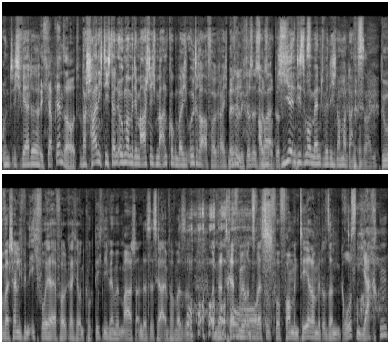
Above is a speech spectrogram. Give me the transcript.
Und ich werde Ich habe Gänsehaut. wahrscheinlich dich dann irgendwann mit dem Arsch nicht mehr angucken, weil ich ultra erfolgreich bin. Natürlich, das ist ja Aber so. Das- hier in diesem Moment will ich nochmal Danke sagen. Du, wahrscheinlich bin ich vorher erfolgreicher und guck dich nicht mehr mit dem Arsch an. Das ist ja einfach mal so. Und dann treffen wir uns, weißt du, vor Formentera mit unseren großen Yachten.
